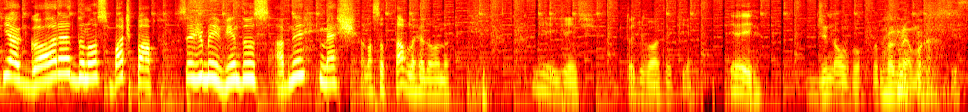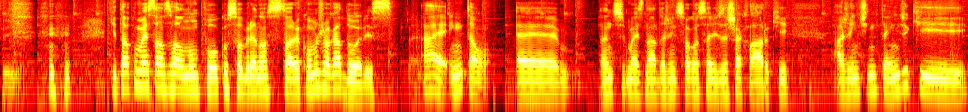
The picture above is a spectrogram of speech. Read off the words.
E agora do nosso bate-papo. Sejam bem-vindos, Abner e Mesh, a nossa tábua redonda. E aí, gente? Tô de volta aqui. E aí? De novo no programa. Isso aí. Que tal começarmos falando um pouco sobre a nossa história como jogadores? Ah, é. Então, é, antes de mais nada, a gente só gostaria de deixar claro que a gente entende que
